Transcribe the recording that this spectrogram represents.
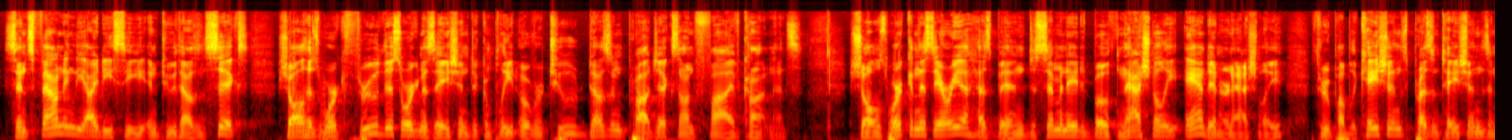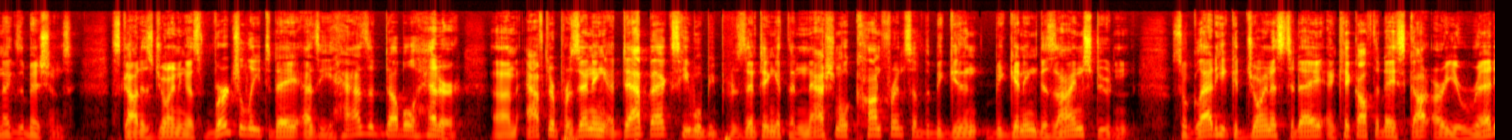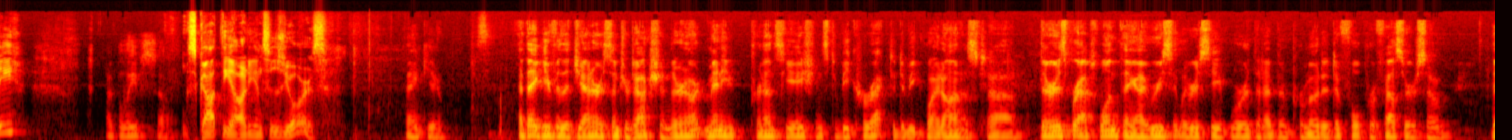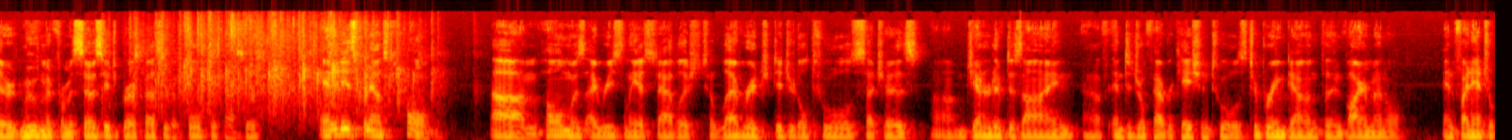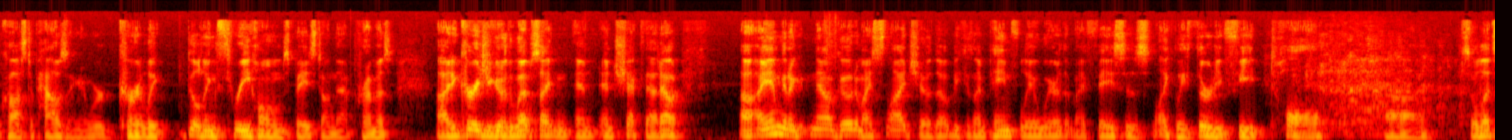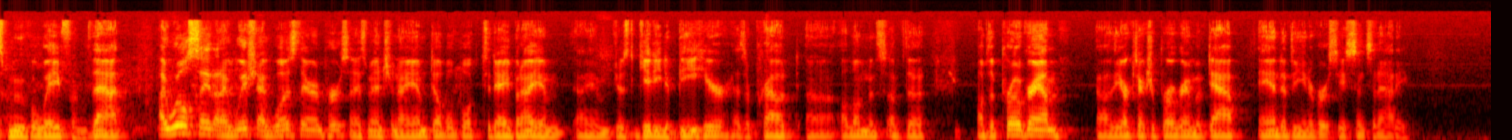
Since founding the IDC in 2006, Shaw has worked through this organization to complete over two dozen projects on five continents. Shaw's work in this area has been disseminated both nationally and internationally through publications, presentations, and exhibitions. Scott is joining us virtually today as he has a double header. Um, after presenting at DAAPX, he will be presenting at the National Conference of the Begin- Beginning Design Student. So glad he could join us today and kick off the day. Scott, are you ready? I believe so. Scott, the audience is yours. Thank you. And thank you for the generous introduction. There aren't many pronunciations to be corrected, to be quite honest. Uh, there is perhaps one thing. I recently received word that I've been promoted to full professor, so there's movement from associate professor to full professor, and it is pronounced home. Um, home was I recently established to leverage digital tools such as um, generative design uh, and digital fabrication tools to bring down the environmental and financial cost of housing. And we're currently building three homes based on that premise. I'd encourage you to go to the website and, and, and check that out. Uh, I am going to now go to my slideshow, though, because I'm painfully aware that my face is likely 30 feet tall. Uh, so let's move away from that. I will say that I wish I was there in person. As mentioned, I am double booked today, but I am I am just giddy to be here as a proud uh, alumnus of the of the program, uh, the architecture program of DAAP and of the University of Cincinnati.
